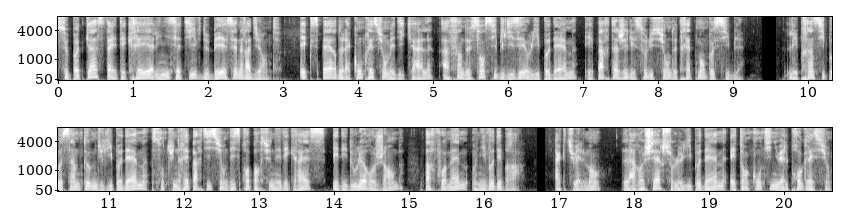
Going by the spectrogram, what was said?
Ce podcast a été créé à l'initiative de BSN Radiante, expert de la compression médicale, afin de sensibiliser au lipodème et partager les solutions de traitement possibles. Les principaux symptômes du lipodème sont une répartition disproportionnée des graisses et des douleurs aux jambes, parfois même au niveau des bras. Actuellement, la recherche sur le lipodème est en continuelle progression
